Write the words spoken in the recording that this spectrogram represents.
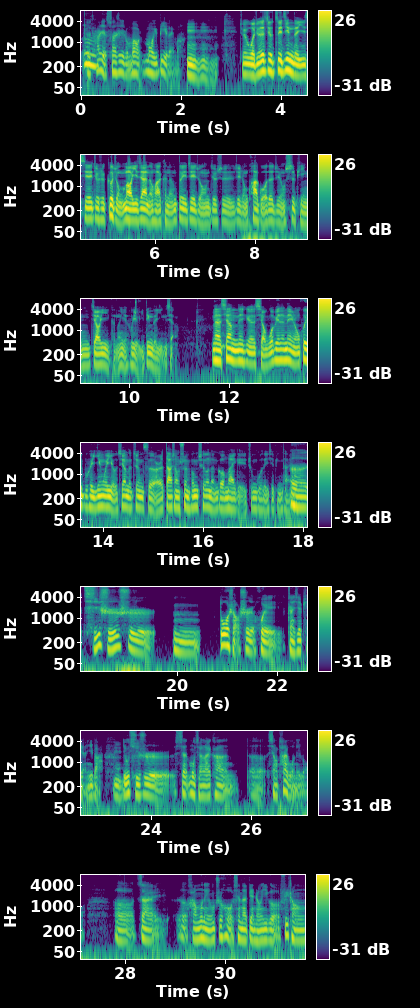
对，嗯它也算是一种贸贸易壁垒嘛。嗯嗯嗯，就是我觉得就最近的一些就是各种贸易战的话，可能对这种就是这种跨国的这种视频交易，可能也会有一定的影响。那像那个小国别的内容，会不会因为有这样的政策而搭上顺风车，能够卖给中国的一些平台？呃，其实是，嗯，多少是会占些便宜吧。嗯尤其是现目前来看，呃，像泰国内容，呃，在呃韩国内容之后，现在变成一个非常，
